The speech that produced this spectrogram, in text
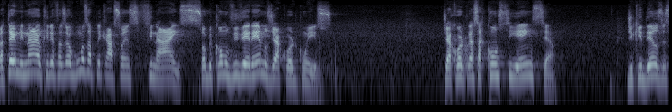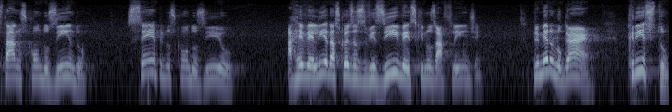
Para terminar, eu queria fazer algumas aplicações finais sobre como viveremos de acordo com isso. De acordo com essa consciência de que Deus está nos conduzindo, sempre nos conduziu, a revelia das coisas visíveis que nos afligem. Em primeiro lugar, Cristo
